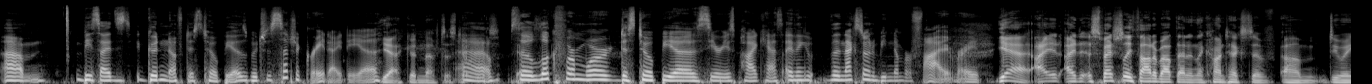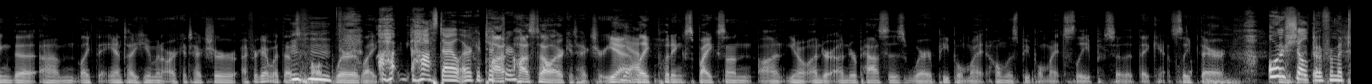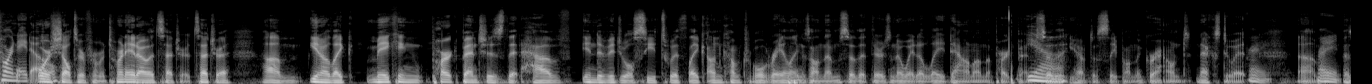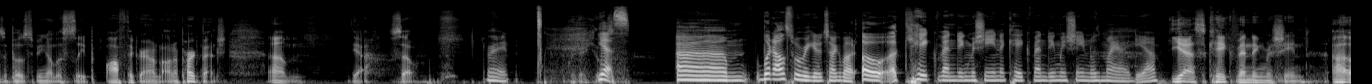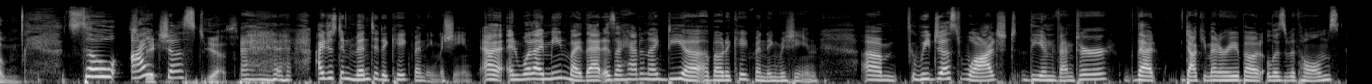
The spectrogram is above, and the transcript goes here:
um, besides good enough dystopias, which is such a great idea. yeah good enough dystopias. Uh, so look for more dystopia series podcasts. I think the next one would be number five, right? yeah i i especially thought about that in the context of um doing the um like the anti-human architecture i forget what that's called where like Ho- hostile ho- architecture. hostile architecture yeah, Yeah. like putting spikes on on you know under underpasses where people might homeless people might sleep so that they can't sleep there or things like shelter from a tornado. or shelter from a tornado, et cetera, et cetera. Um, you know, like making park benches that have individual seats with like uncomfortable railings on them so that there's no way to lay down on the park bench so that you have to sleep on the ground next to it. Right. Um, Right. As opposed to being able to sleep off the ground on a park bench. Um, yeah. So Right. ridiculous. Yes. Um, what else were we going to talk about? Oh, a cake vending machine. A cake vending machine was my idea. Yes. Cake vending machine. Um, So I just, yes. I just invented a cake vending machine. Uh, and what I mean by that is I had an idea about a cake vending machine. Um, we just watched The Inventor, that documentary about Elizabeth Holmes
